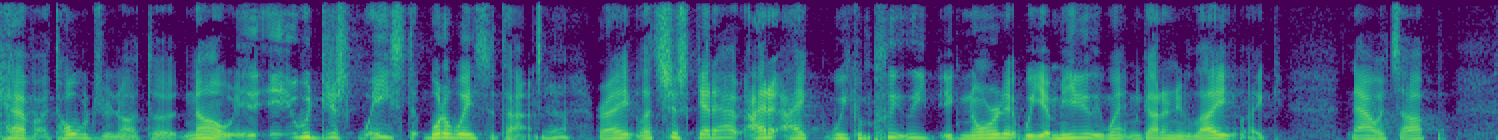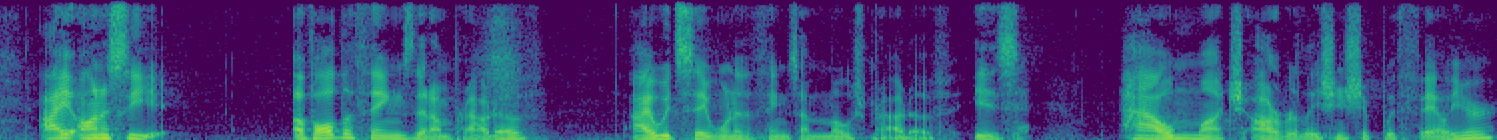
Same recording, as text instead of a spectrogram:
Kev, I told you not to. No, it, it would just waste. What a waste of time. Yeah. Right. Let's just get out. I, I, we completely ignored it. We immediately went and got a new light. Like now it's up. I honestly, of all the things that I'm proud of, I would say one of the things I'm most proud of is how much our relationship with failure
